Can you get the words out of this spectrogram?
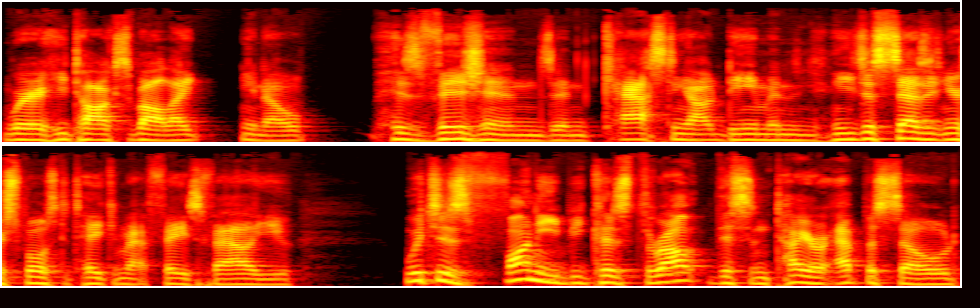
Where he talks about like, you know, his visions and casting out demons. He just says it and you're supposed to take him at face value, which is funny because throughout this entire episode,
